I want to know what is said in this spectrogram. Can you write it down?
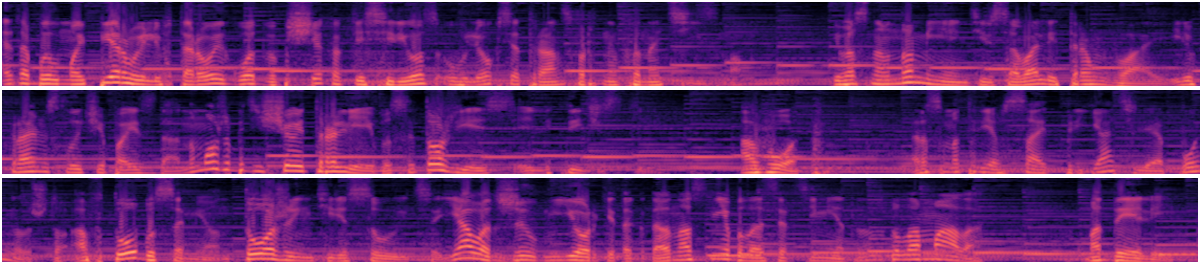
это был мой первый или второй год вообще, как я серьезно увлекся транспортным фанатизмом. И в основном меня интересовали трамваи, или в крайнем случае поезда. Но может быть еще и троллейбусы, тоже есть электрические. А вот, рассмотрев сайт приятеля, я понял, что автобусами он тоже интересуется. Я вот жил в Нью-Йорке тогда, у нас не было ассортимента, у нас было мало моделей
